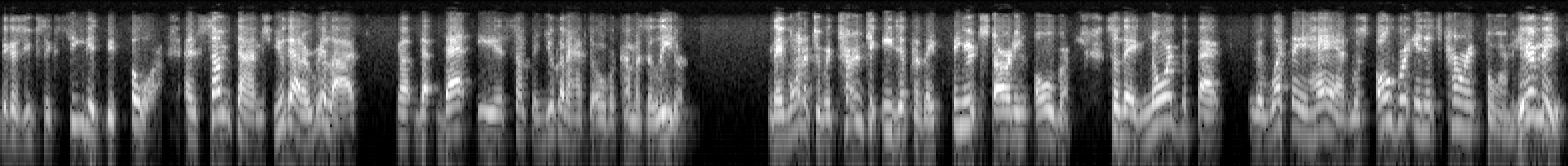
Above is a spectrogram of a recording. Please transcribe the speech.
because you've succeeded before. And sometimes you got to realize uh, that that is something you're going to have to overcome as a leader. They wanted to return to Egypt because they feared starting over. So they ignored the fact that what they had was over in its current form. Hear me.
